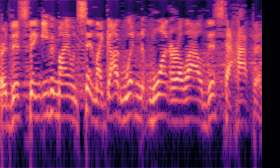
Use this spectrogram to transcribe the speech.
or this thing, even my own sin. Like, God wouldn't want or allow this to happen.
